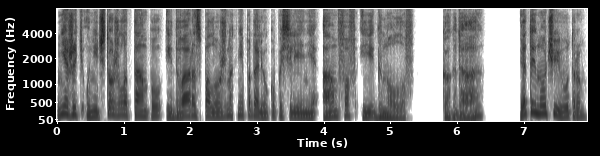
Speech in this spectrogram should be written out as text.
Нежить уничтожила Тампу и два расположенных неподалеку поселения амфов и гноллов. Когда? Этой ночью и утром.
